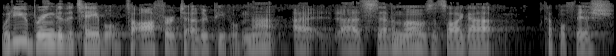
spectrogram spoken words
What do you bring to the table to offer to other people? Not uh, uh, seven loaves, that's all I got, a couple fish.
